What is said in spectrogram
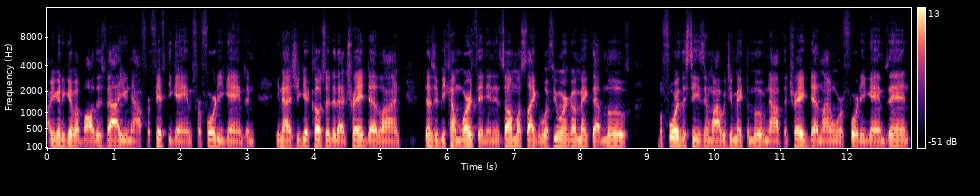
are you going to give up all this value now for 50 games, for 40 games? And, you know, as you get closer to that trade deadline, does it become worth it? And it's almost like, well, if you weren't going to make that move before the season, why would you make the move now at the trade deadline when we're 40 games in?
